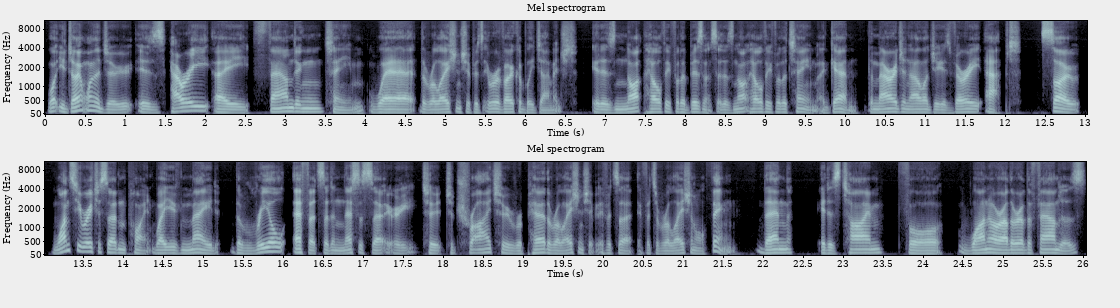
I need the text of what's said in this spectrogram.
what you don't want to do is carry a founding team where the relationship is irrevocably damaged. It is not healthy for the business. It is not healthy for the team. Again, the marriage analogy is very apt. So once you reach a certain point where you've made the real efforts that are necessary to to try to repair the relationship, if it's a if it's a relational thing, then it is time for one or other of the founders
